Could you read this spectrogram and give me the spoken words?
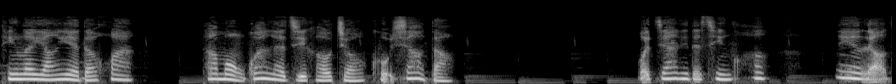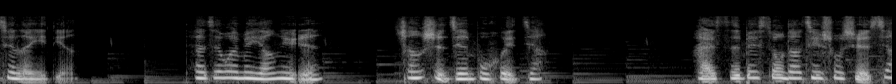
听了杨野的话。他猛灌了几口酒，苦笑道：“我家里的情况，你也了解了一点。他在外面养女人，长时间不回家。孩子被送到寄宿学校，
